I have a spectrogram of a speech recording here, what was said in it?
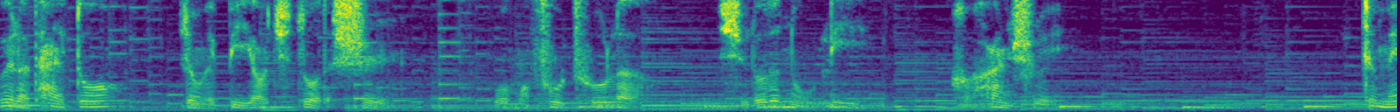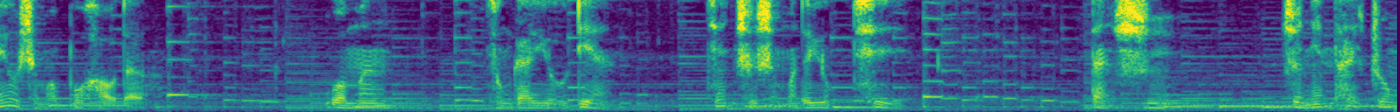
为了太多认为必要去做的事。我们付出了许多的努力和汗水，这没有什么不好的。我们总该有点坚持什么的勇气，但是执念太重，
